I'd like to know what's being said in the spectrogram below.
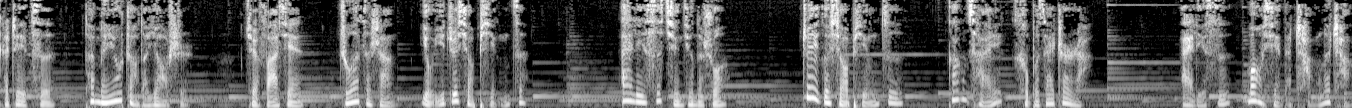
可这次她没有找到钥匙，却发现桌子上有一只小瓶子。爱丽丝轻轻地说：“这个小瓶子刚才可不在这儿啊。”爱丽丝冒险的尝了尝。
